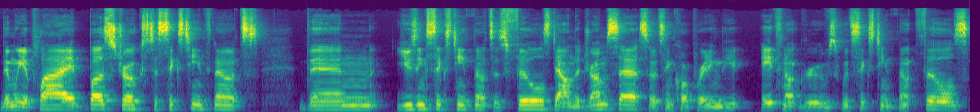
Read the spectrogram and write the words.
Then we apply buzz strokes to 16th notes. Then using 16th notes as fills down the drum set, so it's incorporating the 8th note grooves with 16th note fills.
